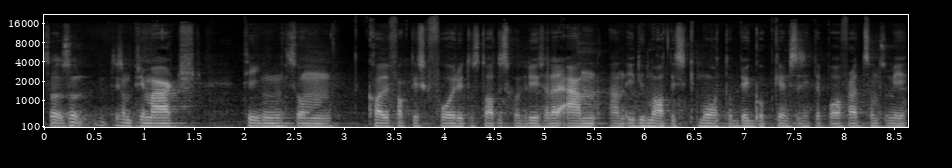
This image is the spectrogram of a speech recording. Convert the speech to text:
Så, så liksom primært ting som hva du faktisk får ut av statisk analyse, eller en, en idiomatisk måte å bygge opp grensesnittet på. For at sånn som i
